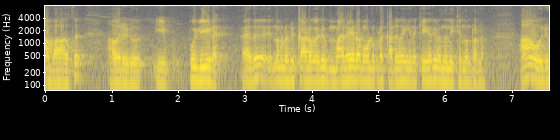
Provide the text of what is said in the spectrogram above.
ആ ഭാഗത്ത് അവരൊരു ഈ പുലിയുടെ അതായത് നമ്മളൊരു കടുവ ഒരു മലയുടെ മുകളിൽ കൂടെ കടുവ ഇങ്ങനെ കയറി വന്ന് നിൽക്കുന്നുണ്ടല്ലോ. ആ ഒരു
